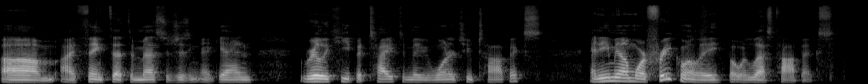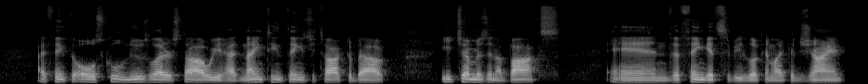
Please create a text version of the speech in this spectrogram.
Um, I think that the messaging again really keep it tight to maybe one or two topics, and email more frequently but with less topics. I think the old school newsletter style where you had 19 things you talked about, each of them is in a box, and the thing gets to be looking like a giant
